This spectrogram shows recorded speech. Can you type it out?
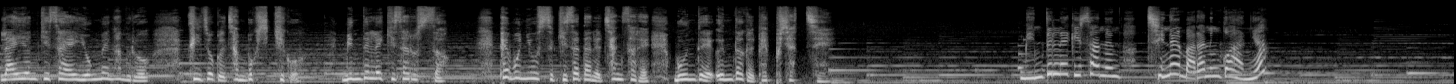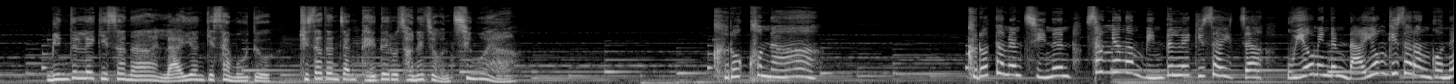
라이언 기사의 용맹함으로 귀족을 잠복시키고 민들레 기사로서 페보니우스 기사단을 창설해 몬드의 은덕을 베푸셨지. 민들레 기사는 진을 말하는 거 아니야? 민들레 기사나 라이언 기사 모두 기사단장 대대로 전해져 온 칭호야. 그렇구나. 그렇다면 진은 상냥한 민들레 기사이자 위험 있는 라이언 기사란 거네?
